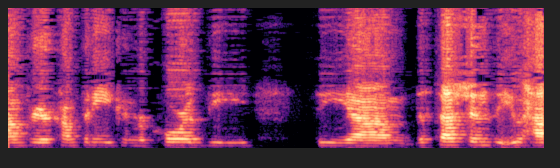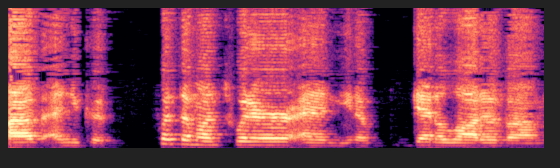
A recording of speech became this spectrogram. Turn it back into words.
um, for your company. You can record the the um, the sessions that you have, and you could put them on Twitter, and you know get a lot of um,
